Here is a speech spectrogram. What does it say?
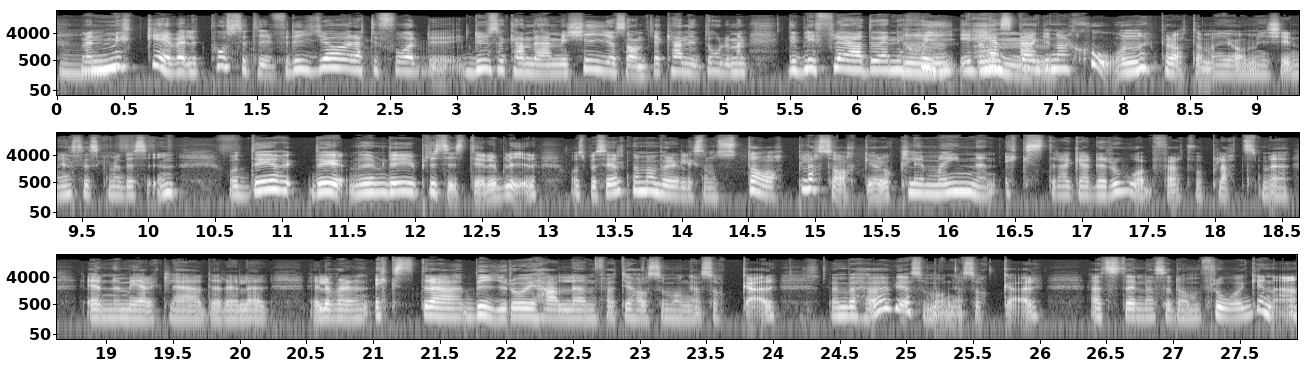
Men mycket är väldigt positivt för det gör att du får, du, du som kan det här med chi och sånt, jag kan inte ordet men det blir flöde och energi i Men hemmen. stagnation pratar man ju om i kinesisk medicin. Och det, det, det är ju precis det det blir. Och speciellt när man börjar liksom stapla saker och klämma in en extra garderob för att få plats med ännu mer kläder eller, eller vara en extra byrå i hallen för att jag har så många sockar. Men behöver jag så många sockar? Att ställa sig de frågorna.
